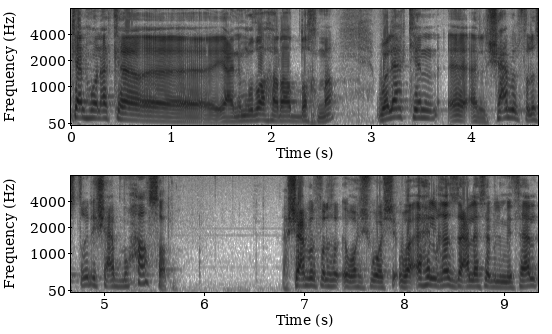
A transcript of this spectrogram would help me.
كان هناك آه، يعني مظاهرات ضخمة ولكن الشعب الفلسطيني شعب محاصر الشعب الفلسطيني وأهل غزة على سبيل المثال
